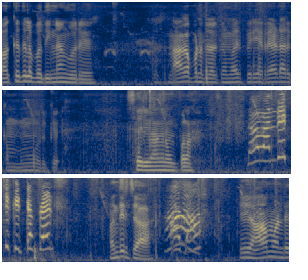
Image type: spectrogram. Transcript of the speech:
பக்கத்தில் பார்த்தீங்கன்னா அங்கே ஒரு நாகப்பட்டினத்தில் இருக்கிற மாதிரி பெரிய ரேடார் கம்பமும் இருக்குது சரி வாங்க நம்ம போகலாம் வந்துருச்சா ஏய் ஆமாண்டே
